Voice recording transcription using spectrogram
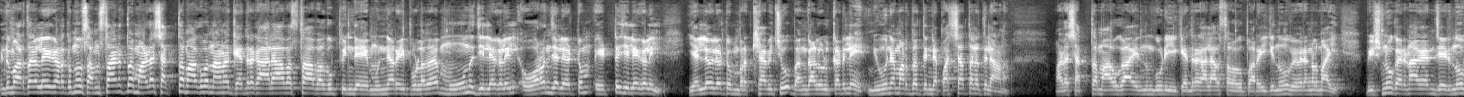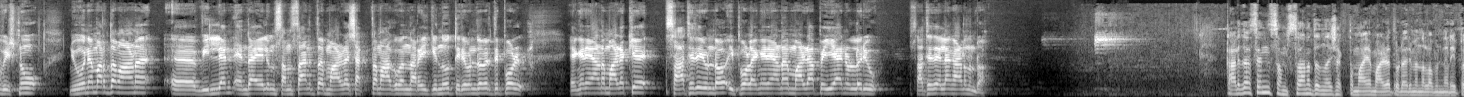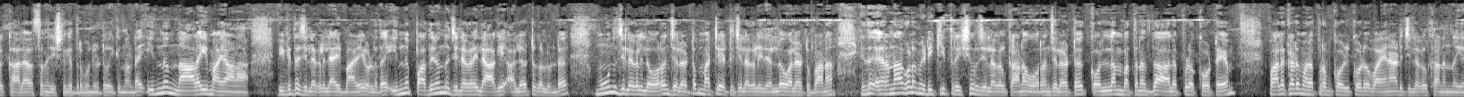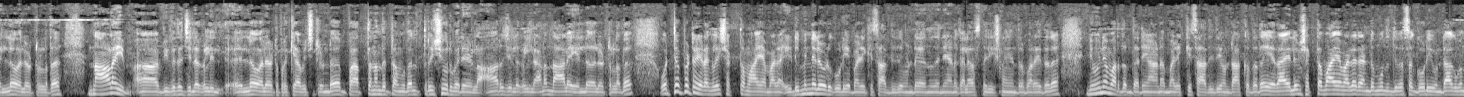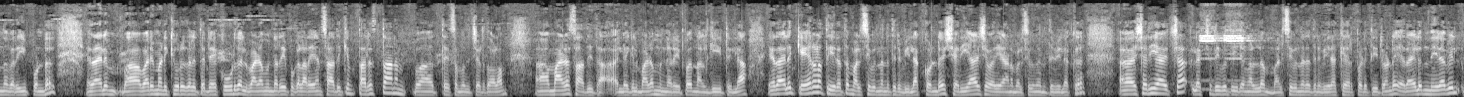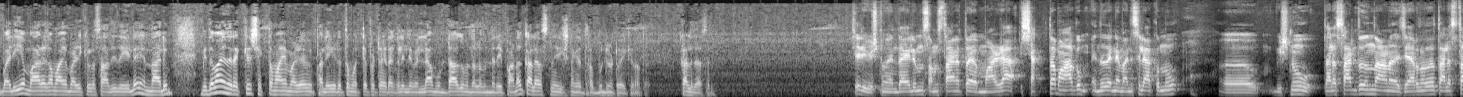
വീണ്ടും വാർത്തകളിലേക്ക് കടക്കുന്നു. സംസ്ഥാനത്ത് മഴ ശക്തമാകുമെന്നാണ് കേന്ദ്ര കാലാവസ്ഥാ വകുപ്പിന്റെ മുന്നറിയിപ്പുള്ളത്. മൂന്ന് ജില്ലകളിൽ ഓറഞ്ച് അലേർട്ടും എട്ട് ജില്ലകളിൽ യെല്ലോ അലേർട്ടും പ്രഖ്യാപിച്ചു. ബംഗാൾ ഉൾക്കടലിലെ ന്യൂനമർദ്ദത്തിന്റെ പശ്ചാത്തലത്തിലാണ് മഴ ശക്തമാവുക എന്നും കൂടി കേന്ദ്ര കാലാവസ്ഥാ വകുപ്പ് അറിയിക്കുന്നു. വിവരങ്ങളുമായി വിഷ്ണു കരുണാകരൻ ചേരുന്നു. വിഷ്ണു ന്യൂനമർദ്ദമാണ് വില്ലൻ എന്തായാലും സംസ്ഥാനത്ത് മഴ ശക്തമാകുമെന്ന് അറിയിക്കുന്നു. തിരുവനന്തപുരത്ത് ഇപ്പോൾ എങ്ങനെയാണ് മഴയ്ക്ക് സാധ്യതയുണ്ടോ? ഇപ്പോൾ എങ്ങനെയാണ് മഴ പെയ്യാനുള്ളൊരു സാധ്യതയെല്ലാം കാണുന്നുണ്ടോ? കാളിദാസൻ സംസ്ഥാനത്ത് നിന്ന് ശക്തമായ മഴ തുടരുമെന്നുള്ള മുന്നറിയിപ്പ് കാലാവസ്ഥാ നിരീക്ഷണ കേന്ദ്രം മുന്നോട്ട് വയ്ക്കുന്നുണ്ട്. ഇന്നും നാളെയുമായാണ് വിവിധ ജില്ലകളിലായി മഴയുള്ളത്. ഇന്ന് പതിനൊന്ന് ജില്ലകളിലാകെ അലേർട്ടുകളുണ്ട്. മൂന്ന് ജില്ലകളിൽ ഓറഞ്ച് അലേർട്ടും മറ്റ് എട്ട് ജില്ലകളിൽ യെല്ലോ അലേർട്ടുമാണ്. ഇത് എറണാകുളം ഇടുക്കി തൃശൂർ ജില്ലകൾക്കാണ് ഓറഞ്ച് അലേർട്ട്. കൊല്ലം പത്തനംതിട്ട ആലപ്പുഴ കോട്ടയം പാലക്കാട് മലപ്പുറം കോഴിക്കോട് വയനാട് ജില്ലകൾക്കാണ് ഇന്ന് യെല്ലോ അലേർട്ടുള്ളത്. നാളെയും വിവിധ ജില്ലകളിൽ യെല്ലോ അലേർട്ട് പ്രഖ്യാപിച്ചിട്ടുണ്ട്. പത്തനംതിട്ട മുതൽ തൃശൂർ വരെയുള്ള ആറ് ജില്ലകളിലാണ് നാളെ യെല്ലോ അലേർട്ടുള്ളത്. ഒറ്റപ്പെട്ട ഇടങ്ങളിൽ ശക്തമായ മഴ ഇടിമിന്നലോട് കൂടിയ മഴയ്ക്ക് സാധ്യതയുണ്ട് എന്ന് തന്നെയാണ് കാലാവസ്ഥ നിരീക്ഷണ കേന്ദ്രം പറയുന്നത്. ന്യൂനമർദ്ദം തന്നെയാണ് മഴയ്ക്ക് സാധ്യതയുണ്ടാക്കുന്നത്. ഏതായാലും ശക്തമായ മഴ രണ്ട് മൂന്ന് ദിവസം കൂടി ഉണ്ടാകുമെന്ന് അറിയിപ്പുണ്ട്. ഏതായാലും വരും മണിക്കൂറുകളിൽ തന്നെ കൂടുതൽ മഴ മുന്നറിയിപ്പുകൾ അറിയാൻ സാധിക്കും. തലസ്ഥാനത്തെ സംബന്ധിച്ചിടത്തോളം മഴ സാധ്യത അല്ലെങ്കിൽ മഴ മുന്നറിയിപ്പ് നൽകിയിട്ടില്ല. ഏതായാലും കേരള തീരത്ത് മത്സ്യബന്ധനത്തിന് വിലക്കുണ്ട്. ശനിയാഴ്ച വരെയാണ് മത്സ്യബന്ധനത്തിന് വിലക്ക്. ശനിയാഴ്ച ലക്ഷദ്വീപ് തീരങ്ങളിലും മത്സ്യബന്ധനത്തിന് വിലക്ക് ഏർപ്പെടുത്തിയിട്ടുണ്ട്. ഏതായാലും നിലവിൽ വലിയ മാരകമായ മഴയ്ക്കുള്ള സാധ്യതയില്ല എന്നാലും മിതമായ നിരക്കിൽ ശക്തമായ മഴ പലയിടത്തും ഒറ്റപ്പെട്ട ഇടങ്ങളിലും എല്ലാം ഉണ്ടാകുമെന്നുള്ള മുന്നറിയിപ്പാണ് കാലാവസ്ഥ നിരീക്ഷണ കേന്ദ്രം മുന്നോട്ട് വയ്ക്കുന്നത്. കാളിദാസൻ. ശരി വിഷ്ണു. എന്തായാലും സംസ്ഥാനത്ത് മഴ ശക്തമാകും എന്ന് തന്നെ മനസ്സിലാക്കുന്നു. വിഷ്ണു തലസ്ഥാനത്ത് നിന്നാണ് ചേർന്നത്. തലസ്ഥാന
